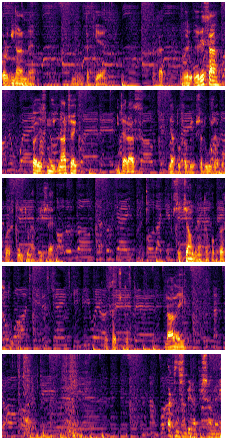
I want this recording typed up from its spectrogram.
oryginalne mm, takie, taka ry- rysa. To jest mój znaczek i teraz ja tu sobie przedłużę po prostu i tu napiszę. Przyciągnę to po prostu o, troszeczkę dalej. A tu sobie napiszemy.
